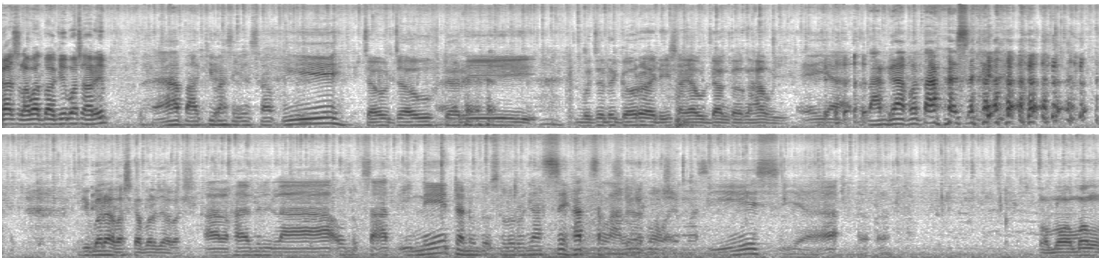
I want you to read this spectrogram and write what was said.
Ya selamat pagi Mas Arif. Ya pagi Mas Ius Robi. Jauh-jauh dari Bojonegoro ini saya undang ke Ngawi. Iya, tetangga kota Mas. Gimana Mas kabarnya Mas? Alhamdulillah untuk saat ini dan untuk seluruhnya sehat selalu Sehat, Mas. pokoknya Mas Is. Iya. ngomong-ngomong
